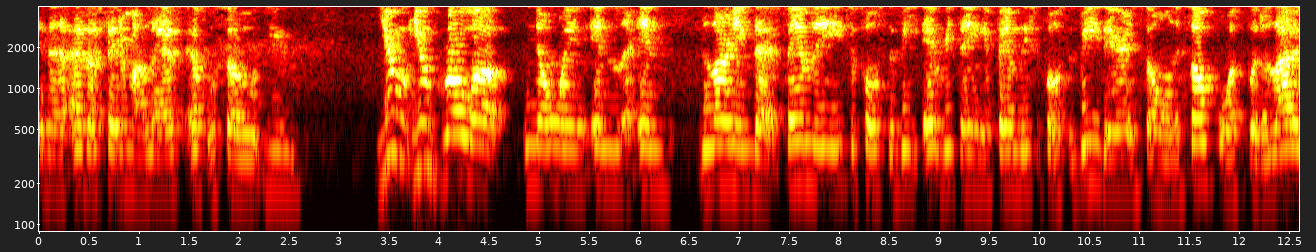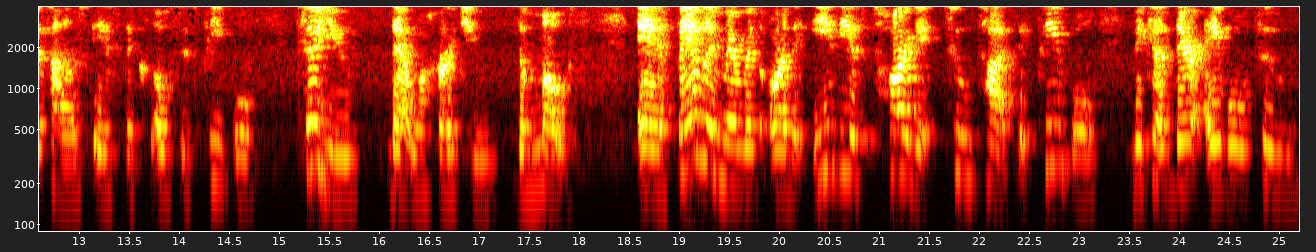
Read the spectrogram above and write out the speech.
and as I said in my last episode, you you you grow up knowing and and learning that family is supposed to be everything and family is supposed to be there and so on and so forth. But a lot of times it's the closest people to you that will hurt you the most. And family members are the easiest target to toxic people because they're able to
